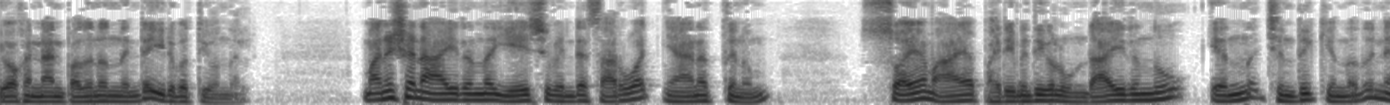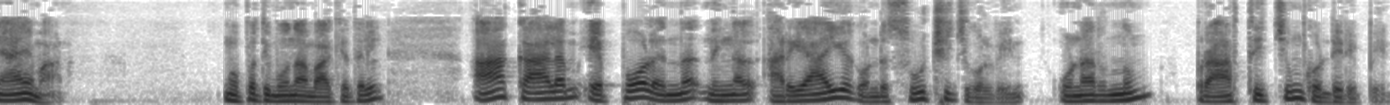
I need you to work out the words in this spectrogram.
യോഹന്നാൻ പതിനൊന്നിന്റെ ഇരുപത്തിയൊന്നിൽ. മനുഷ്യനായിരുന്ന യേശുവിന്റെ സർവജ്ഞാനത്തിനും സ്വയമായ പരിമിതികൾ ഉണ്ടായിരുന്നു എന്ന് ചിന്തിക്കുന്നത് ന്യായമാണ്. മുപ്പത്തിമൂന്നാം വാക്യത്തിൽ ആ കാലം എപ്പോൾ എന്ന് നിങ്ങൾ അറിയായിക കൊണ്ട് സൂക്ഷിച്ചുകൊള്ളുവീൻ ഉണർന്നും പ്രാർത്ഥിച്ചും കൊണ്ടിരിപ്പീൻ.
